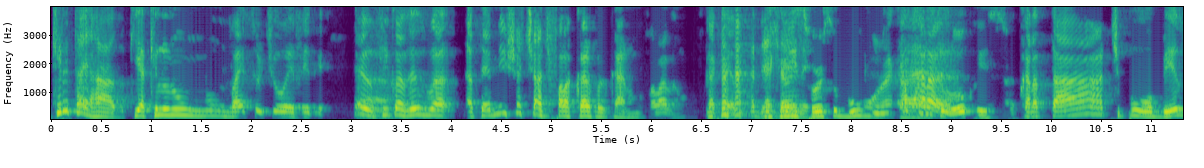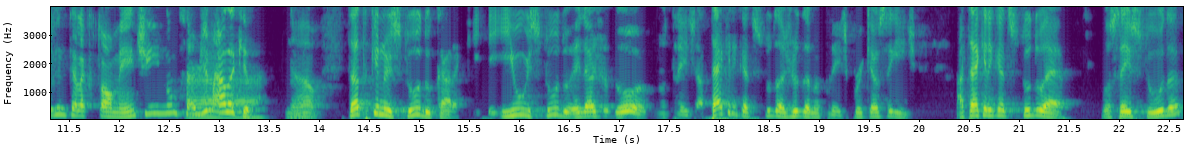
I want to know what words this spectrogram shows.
que ele tá errado, que aquilo não, não vai surtir o efeito. que- É, Eu Ah. fico, às vezes, até meio chateado de falar com o cara. Eu falo, cara, não vou falar não, vou ficar quieto. É Deixa que é um esforço burro, né, cara? É, cara, é muito louco isso. o cara tá, tipo, obeso intelectualmente e não serve de Ah. nada aquilo. Não. Tanto que no estudo, cara, e, e o estudo, ele ajudou no trade. A técnica de estudo ajuda no trade, porque é o seguinte: a técnica de estudo é você estuda,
